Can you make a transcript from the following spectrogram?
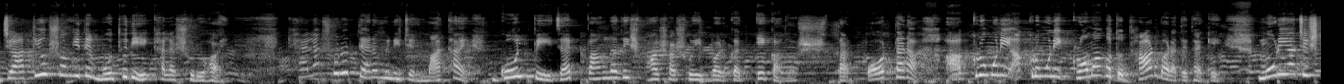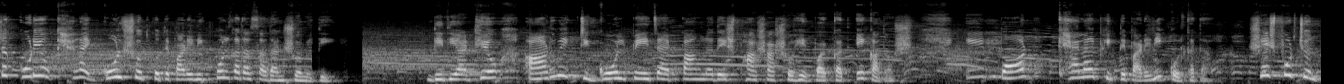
জাতীয় সঙ্গীতের মধ্য দিয়ে খেলা শুরু হয়। খেলা শুরুর তেরো মিনিটের মাথায় গোল পেয়ে যায় বাংলাদেশ ভাষা শহীদ বরকাত একাদশ। তারপর তারা আক্রমণে আক্রমণে ক্রমাগত ধার বাড়াতে থাকে। মরিয়া চেষ্টা করেও খেলায় গোল শোধ করতে পারেনি কলকাতা সাধারণ সমিতি। দ্বিতীয়ার্ধেও আরও একটি গোল পেয়ে যায় বাংলাদেশ ভাষা শহীদ বরকাত একাদশ। এরপর খেলায় ফিরতে পারেনি কলকাতা। শেষ পর্যন্ত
